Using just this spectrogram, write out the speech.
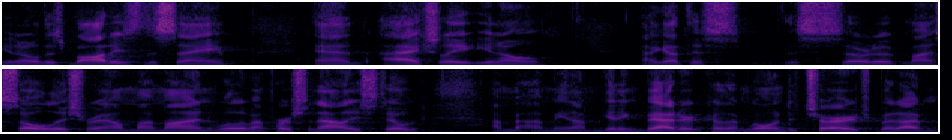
You know, this body's the same. And I actually, you know, I got this this sort of my soulish realm, my mind, will, my personality still. I'm, I mean, I'm getting better because I'm going to church, but I'm,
